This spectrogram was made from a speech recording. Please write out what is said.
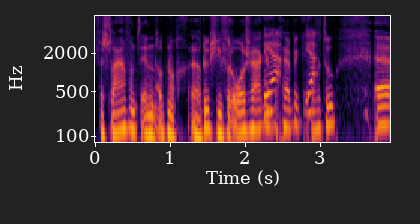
verslavend en ook nog uh, ruzie veroorzaken, ja, begrijp ik af en toe. Uh,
